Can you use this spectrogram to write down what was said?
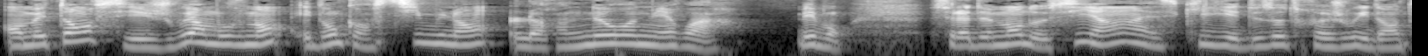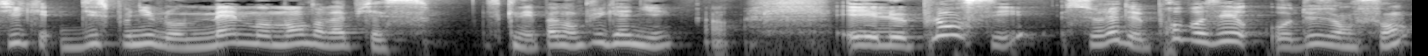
en mettant ces jouets en mouvement et donc en stimulant leurs neurones miroirs. Mais bon, cela demande aussi hein, est-ce qu'il y ait deux autres jouets identiques disponibles au même moment dans la pièce? Ce qui n'est pas non plus gagné. Hein. Et le plan C serait de proposer aux deux enfants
